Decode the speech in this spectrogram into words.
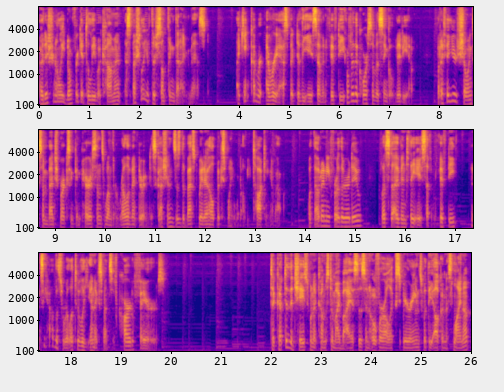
Additionally, don't forget to leave a comment, especially if there's something that I missed. I can't cover every aspect of the A750 over the course of a single video, but I figured showing some benchmarks and comparisons when they're relevant during discussions is the best way to help explain what I'll be talking about. Without any further ado, let's dive into the A750 and see how this relatively inexpensive card fares. To cut to the chase when it comes to my biases and overall experience with the Alchemist lineup,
